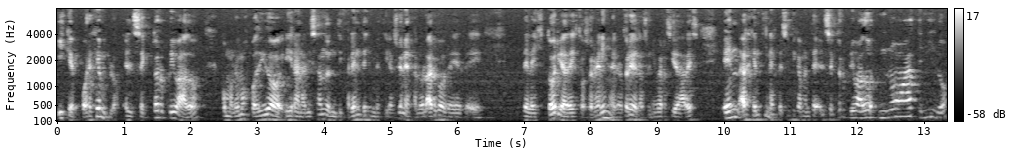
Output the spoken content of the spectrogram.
y que, por ejemplo, el sector privado, como lo hemos podido ir analizando en diferentes investigaciones a lo largo de, la historia de estos organismos, de la historia de las universidades, en Argentina específicamente, el sector privado no ha tenido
